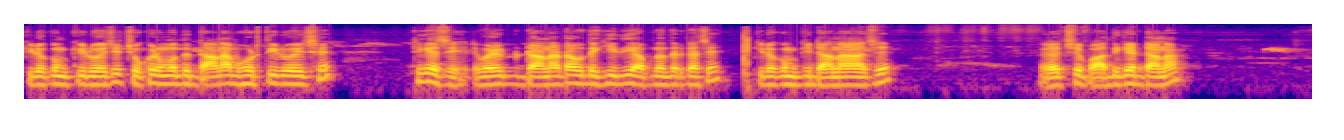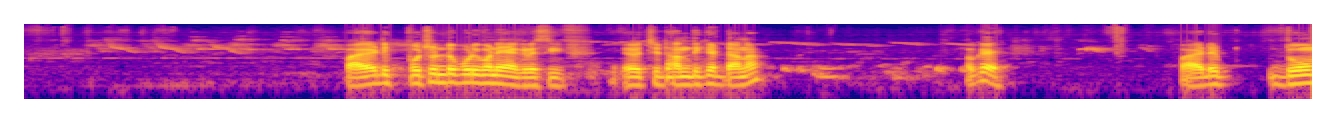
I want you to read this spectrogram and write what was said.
কীরকম কী রয়েছে, চোখের মধ্যে দানা ভর্তি রয়েছে, ঠিক আছে? এবার একটু ডানাটাও দেখিয়ে দিই আপনাদের কাছে, কীরকম কী ডানা আছে। হচ্ছে বাদিকের ডানা। পায়রাটি প্রচণ্ড পরিমাণে অ্যাগ্রেসিভ এ হচ্ছে ডান। দিকের ডানা ওকে পায়রাটির দম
